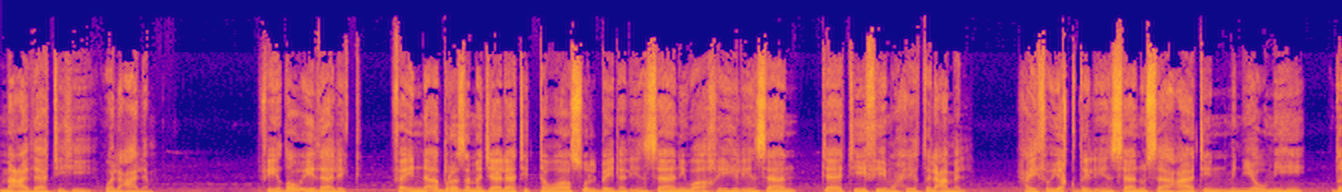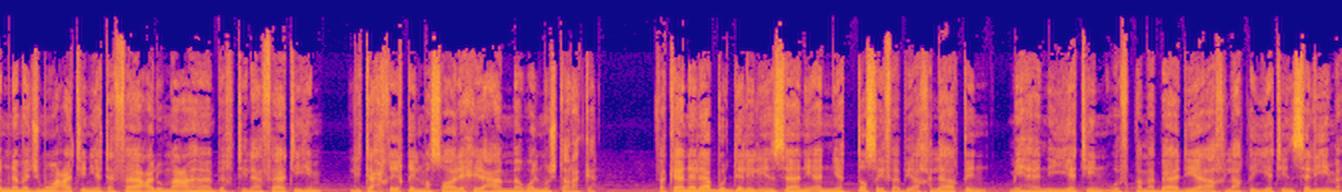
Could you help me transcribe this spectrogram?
مع ذاته والعالم. في ضوء ذلك فإن أبرز مجالات التواصل بين الإنسان وأخيه الإنسان تأتي في محيط العمل حيث يقضي الإنسان ساعات من يومه ضمن مجموعة يتفاعل معها باختلافاتهم لتحقيق المصالح العامة والمشتركة. فكان لا بد للإنسان أن يتصف بأخلاق مهنية وفق مبادئ أخلاقية سليمة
